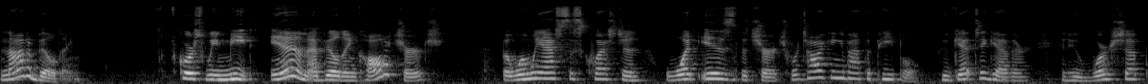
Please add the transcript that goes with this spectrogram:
not a building. Of course, we meet in a building called a church, but when we ask this question, what is the church? We're talking about the people who get together and who worship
